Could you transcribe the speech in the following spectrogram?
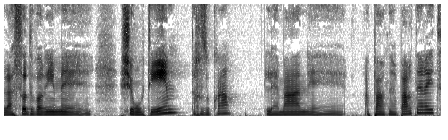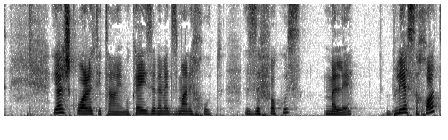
לעשות דברים uh, שירותיים, תחזוקה, למען uh, הפרטנר, פרטנרית. יש quality time, אוקיי? זה באמת זמן איכות. זה פוקוס מלא, בלי הסחות,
